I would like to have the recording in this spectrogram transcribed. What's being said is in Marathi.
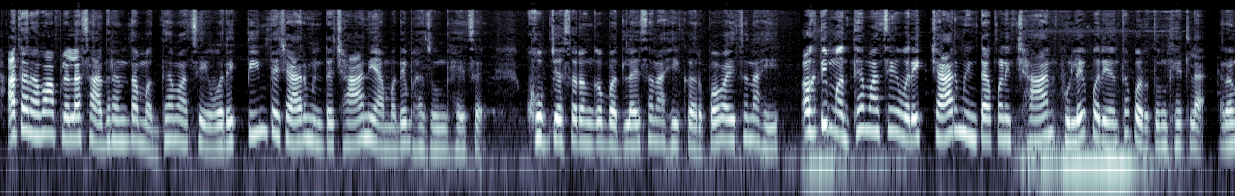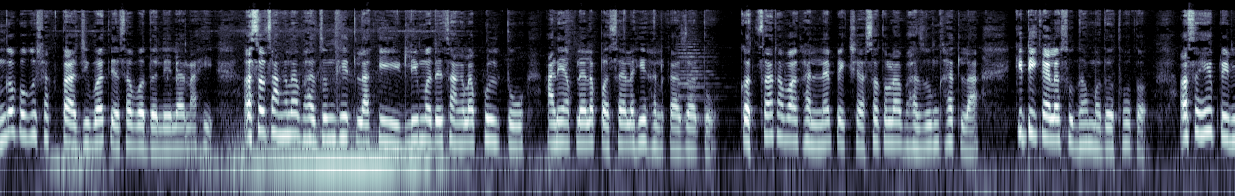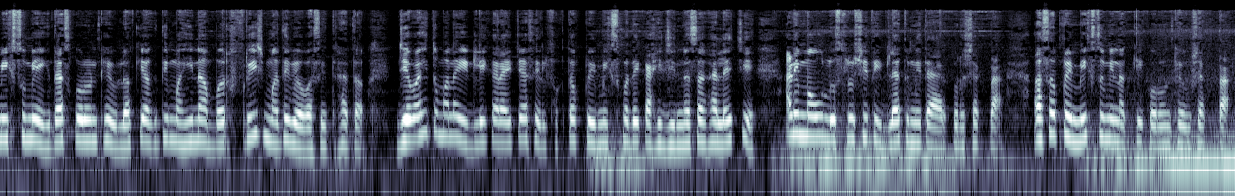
आता रवा आपल्याला साधारणतः मध्यमाचे वर एक तीन ते चार मिनटं छान यामध्ये भाजून घ्यायचं आहे खूप जास्त रंग बदलायचा नाही करपवायचं नाही. अगदी मध्यमाचे वर एक चार मिनिटं आपण छान फुलेपर्यंत परतून घेतला. रंग बघू शकता अजिबात याचा बदललेला नाही. असं चांगला भाजून घेतला की इडलीमध्ये चांगला फुलतो आणि आपल्याला पसायलाही हलका जातो. कच्चा रवा घालण्यापेक्षा असा थोडा भाजून घातला की टिकायला सुद्धा मदत होतं. असं हे प्रेमिक्स तुम्ही एकदाच करून ठेवलं की अगदी महिनाभर फ्रीजमध्ये व्यवस्थित राहतं. जेव्हाही तुम्हाला इडली करायची असेल फक्त प्रेमिक्समध्ये काही जिन्नसं घालायची आणि मऊ लुसलुशीत इडल्या तुम्ही तयार करू शकता. असं प्रेमिक्स तुम्ही नक्की करून ठेवू शकता.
